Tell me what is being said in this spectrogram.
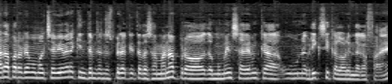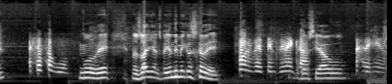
ara parlarem amb el Xavier a veure quin temps ens espera aquest cap de setmana, però de moment sabem que un abric sí que l'haurem d'agafar, eh? Això segur. Molt bé. Doncs Laia, ens veiem dimecres que ve. Molt bé, fins dimecres. Adéu-siau. Adéu.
